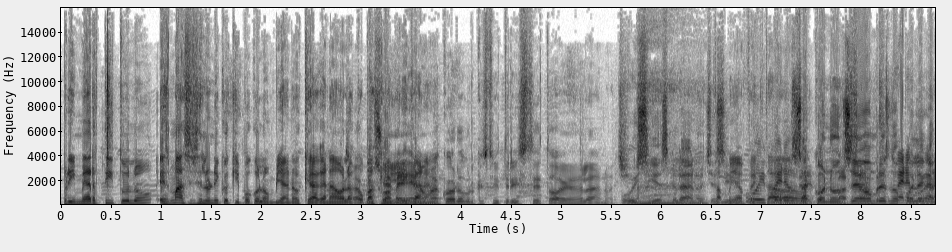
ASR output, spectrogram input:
primer título. Es más, es el único equipo colombiano que ha ganado la ¿Sabe Copa? Sudamericana. No me acuerdo porque estoy triste todavía de la noche. Uy, sí, es que la de noche Está sí. muy afectado. pero- O sea, con 11 Bastante. hombres no Pero puede ganar.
